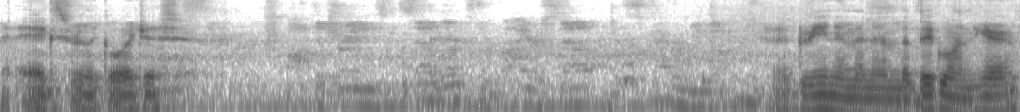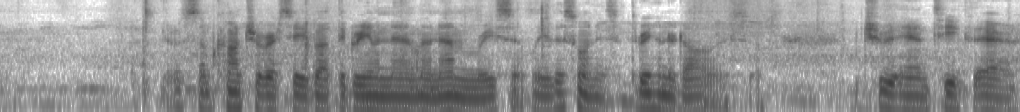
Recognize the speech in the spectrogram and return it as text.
That egg's really gorgeous. Green M&M, the big one here. There was some controversy about the green M&M recently. This one is $300, so true antique there.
